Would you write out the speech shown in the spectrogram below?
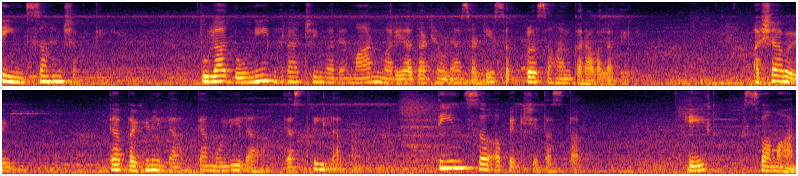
तीन सहनशक्ती. तुला दोन्ही घराची मर मान मर्यादा ठेवण्यासाठी सगळं सहन करावं लागेल. अशा वेळी त्या बहिणीला त्या मुलीला त्या स्त्रीला पण तीन स अपेक्षित असतात. एक स्वमान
